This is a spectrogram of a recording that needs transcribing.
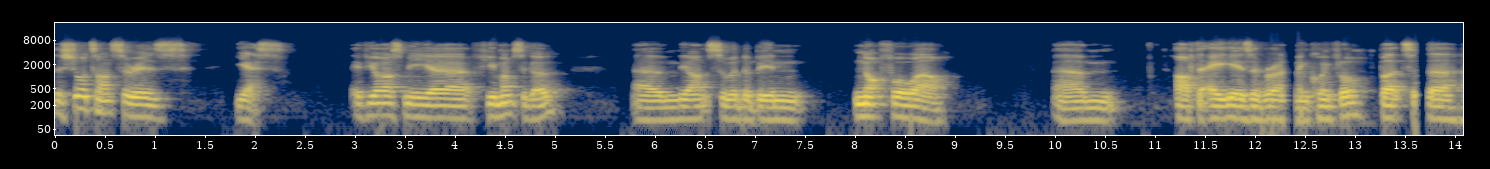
the short answer is yes. If you asked me uh, a few months ago, um, the answer would have been not for a while. Um, after eight years of running CoinFloor, but uh,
